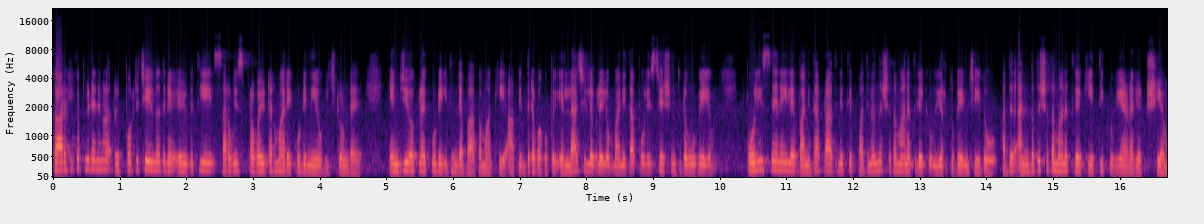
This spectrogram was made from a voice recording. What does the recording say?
ഗാർഹിക പീഡനങ്ങൾ റിപ്പോർട്ട് ചെയ്യുന്നതിന് എഴുപത്തിയേഴ് സർവീസ് പ്രൊവൈഡർമാരെ കൂടി നിയോഗിച്ചിട്ടുണ്ട്. എൻ ജി ഒകളെ കൂടി ഇതിന്റെ ഭാഗമാക്കി. ആഭ്യന്തര വകുപ്പ് എല്ലാ ജില്ലകളിലും വനിതാ പോലീസ് സ്റ്റേഷൻ തുടങ്ങുകയും പോലീസ് സേനയിലെ വനിതാ പ്രാതിനിധ്യം പതിനൊന്ന് ശതമാനത്തിലേക്ക് ഉയർത്തുകയും ചെയ്തു. അത് അൻപത് ശതമാനത്തിലേക്ക് എത്തിക്കുകയാണ് ലക്ഷ്യം.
